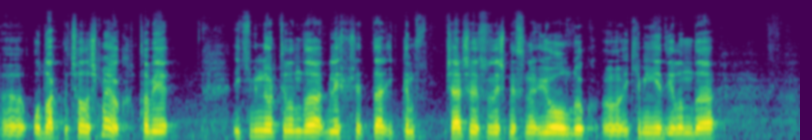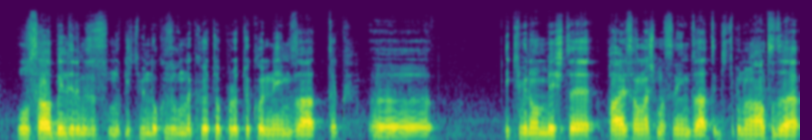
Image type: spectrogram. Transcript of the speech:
e, odaklı çalışma yok. Tabii 2004 yılında Birleşmiş Milletler İklim Çerçeve Sözleşmesi'ne üye olduk. E, 2007 yılında ulusal bildirimizi sunduk. 2009 yılında Kyoto Protokolü'ne imza attık. E, 2015'te Paris Anlaşması'na imza attık. 2016'da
